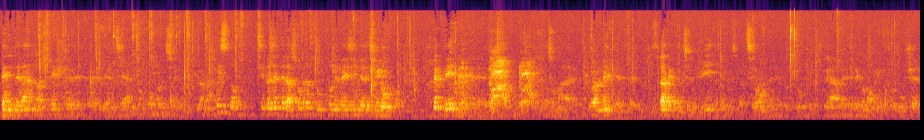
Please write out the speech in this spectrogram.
tenderanno a crescere eh, gli anziani con popolazione cognitiva, ma questo si presenterà soprattutto nei paesi in via di sviluppo, perché eh, insomma, naturalmente le state condizioni di vita, l'amministrazione, lo sviluppo industriale ed economico produce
